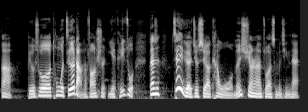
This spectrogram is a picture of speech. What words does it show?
啊，比如说通过遮挡的方式也可以做，但是这个就是要看我们需要让它做到什么形态。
